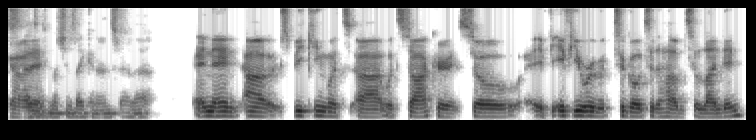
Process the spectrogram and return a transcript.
that's, that's as much as I can answer that. And then uh, speaking with uh, with soccer, so if if you were to go to the hub to London,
